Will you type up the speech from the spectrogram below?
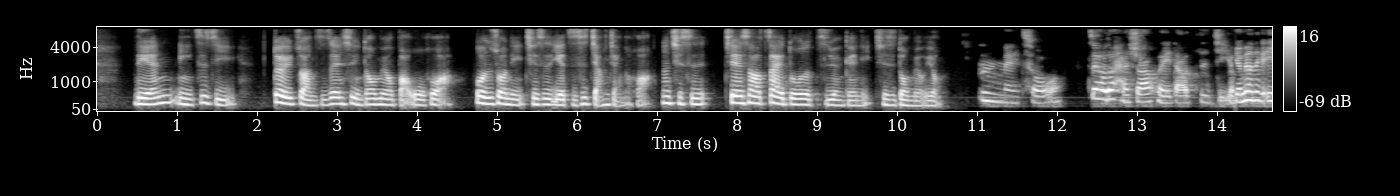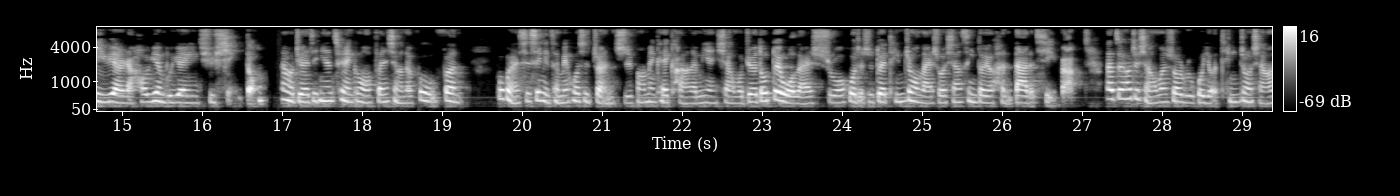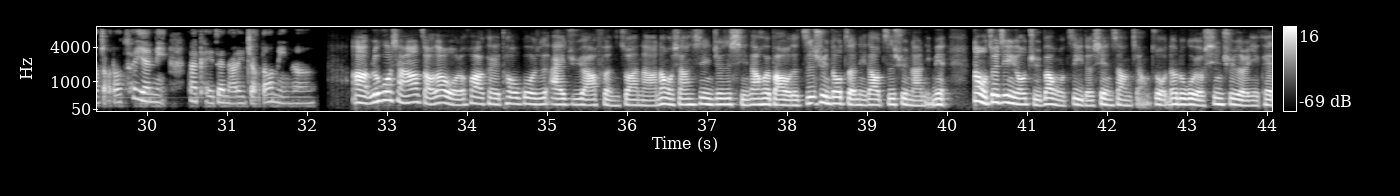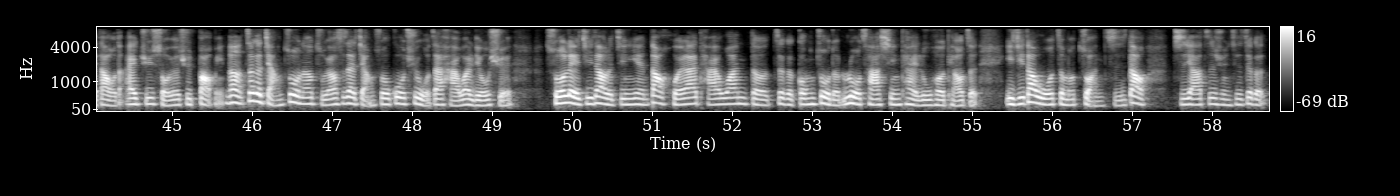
连你自己对于转职这件事情都没有把握话，或者说你其实也只是讲讲的话，那其实。介绍再多的资源给你，其实都没有用。嗯，没错，最后都还是要回到自己有没有那个意愿，然后愿不愿意去行动。那我觉得今天翠莲跟我分享的部分，不管是心理层面或是转职方面可以考量的面向，我觉得都对我来说，或者是对听众来说，相信都有很大的启发。那最后就想问说，如果有听众想要找到翠妍你，那可以在哪里找到你呢？啊，如果想要找到我的话，可以透过就是 I G 啊、粉钻啊，那我相信就是喜娜会把我的资讯都整理到资讯栏里面。那我最近有举办我自己的线上讲座，那如果有兴趣的人也可以到我的 I G 首页去报名。那这个讲座呢，主要是在讲说过去我在海外留学所累积到的经验，到回来台湾的这个工作的落差心态如何调整，以及到我怎么转职到职涯咨询师这个。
